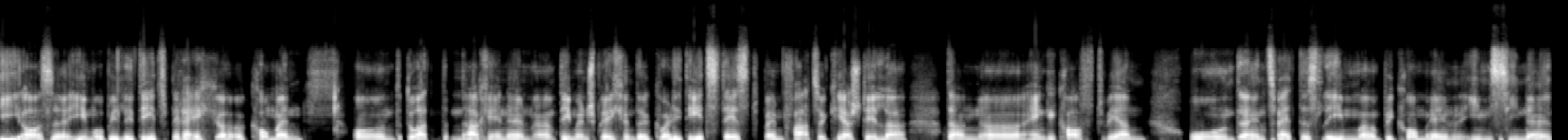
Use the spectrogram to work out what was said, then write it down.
die aus dem E-Mobilitätsbereich äh, kommen und dort nach einem äh, dementsprechenden Qualitätstest beim Fahrzeughersteller dann äh, eingekauft werden und ein zweites Leben äh, bekommen im Sinne,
